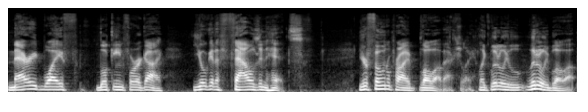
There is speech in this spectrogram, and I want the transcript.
Married wife looking for a guy. You'll get a thousand hits. Your phone will probably blow up, actually. Like literally, literally blow up.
